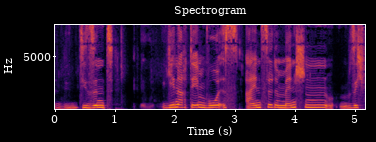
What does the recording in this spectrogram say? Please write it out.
die sind je nachdem, wo es einzelne Menschen sich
